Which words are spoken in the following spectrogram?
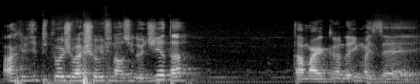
acredito que hoje vai chover finalzinho do dia, tá? Tá marcando aí, mas é.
